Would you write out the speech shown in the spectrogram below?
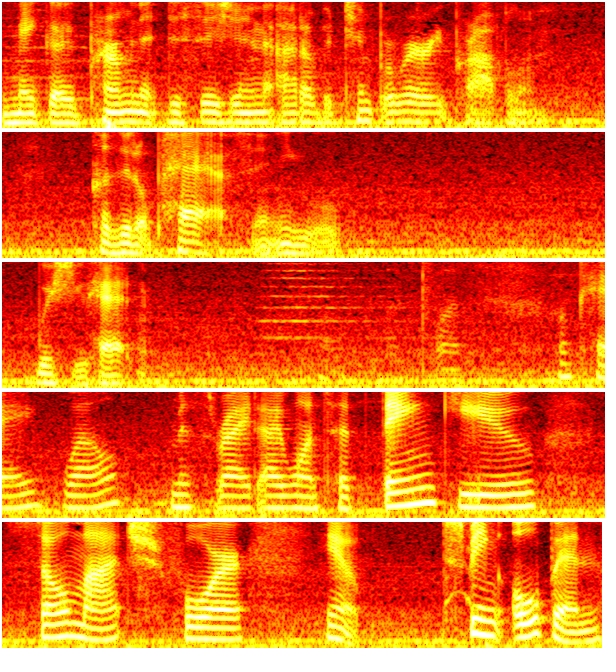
make a permanent decision out of a temporary problem because it'll pass and you will wish you hadn't. Okay, well, Miss Wright, I want to thank you so much for, you know, just being open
